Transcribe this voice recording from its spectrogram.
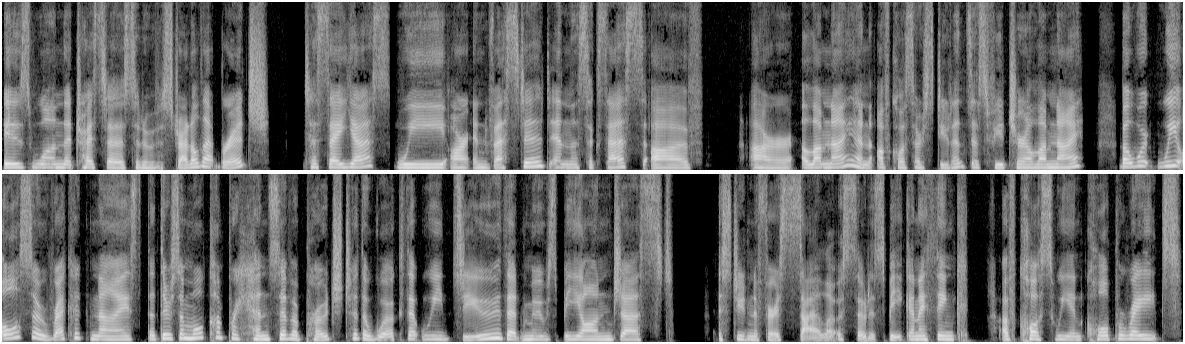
is one that tries to sort of straddle that bridge to say, yes, we are invested in the success of our alumni and, of course, our students as future alumni. But we we also recognize that there's a more comprehensive approach to the work that we do that moves beyond just a student affairs silo, so to speak. And I think, of course, we incorporate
